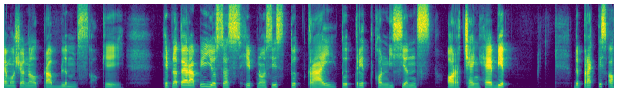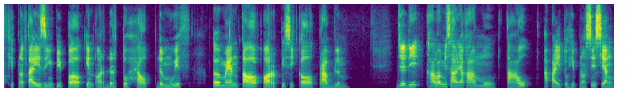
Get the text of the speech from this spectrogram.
emotional problems. Oke. Okay. Hypnotherapy uses hypnosis to try to treat conditions or change habit. The practice of hypnotizing people in order to help them with a mental or physical problem. Jadi, kalau misalnya kamu tahu apa itu hipnosis yang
